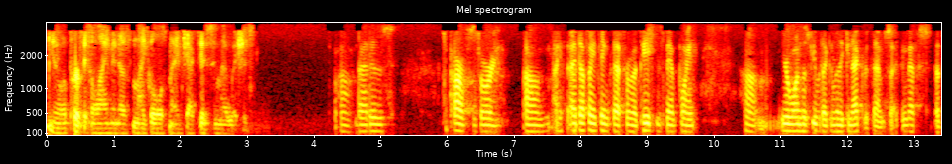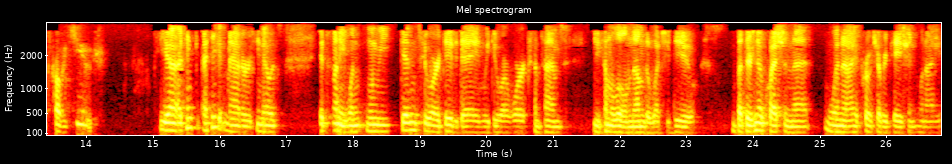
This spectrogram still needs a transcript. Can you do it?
you know a perfect alignment of my goals, my objectives, and my wishes. Wow, that is a powerful story. Um, I, I definitely think that from a patient standpoint, um, you're one of those people that can really connect with them. So I think that's that's probably huge. Yeah, I think I think it matters. You know, it's it's funny when when we get into our day to day and we do our work, sometimes you become a little numb to what you do. But there's no question that when I approach every patient, when I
